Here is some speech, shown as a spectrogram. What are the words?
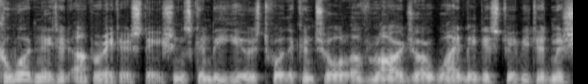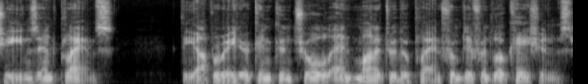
Coordinated operator stations can be used for the control of large or widely distributed machines and plants. The operator can control and monitor the plant from different locations,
